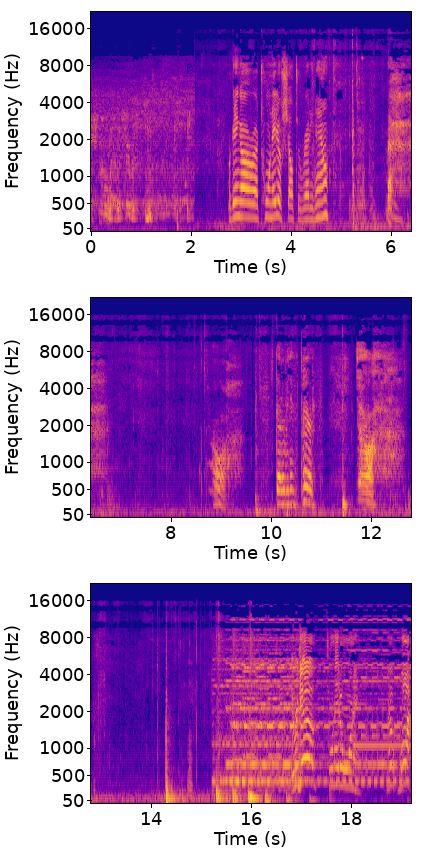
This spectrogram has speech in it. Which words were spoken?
National Weather Service. We're getting our uh, tornado shelter ready now. Oh, it's got everything prepared. Ah. Here we go. Tornado warning. No, watch.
